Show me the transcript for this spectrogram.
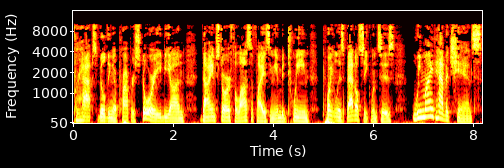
perhaps building a proper story beyond dime store philosophizing in between pointless battle sequences, we might have a chance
